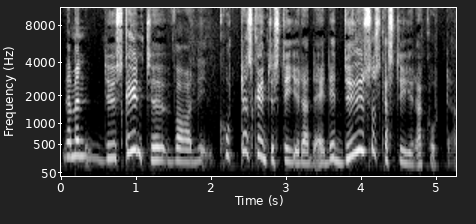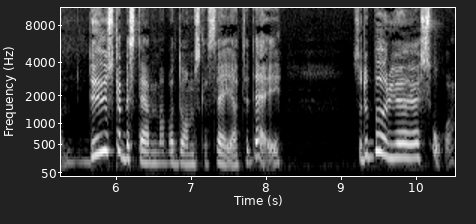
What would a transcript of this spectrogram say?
Nej men du ska ju inte vara, korten ska ju inte styra dig. Det är du som ska styra korten. Du ska bestämma vad de ska säga till dig. Så då började jag så.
